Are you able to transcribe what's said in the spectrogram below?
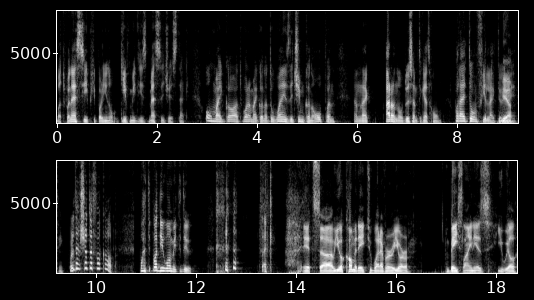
But when I see people, you know, give me these messages like, oh my God, what am I gonna do? When is the gym gonna open? I'm like, I don't know, do something at home. But I don't feel like doing Yeah. anything. Well, then shut the fuck up. What, what do you want me to do? like, It's uh, you accommodate to whatever your baseline is. You will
